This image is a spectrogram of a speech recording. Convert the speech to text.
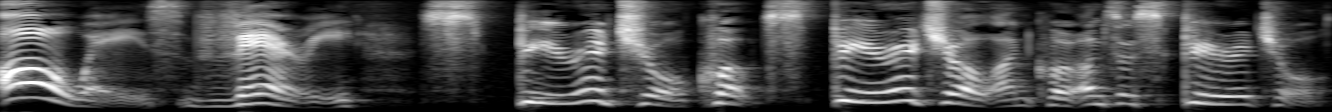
always very spiritual, quote, spiritual, unquote. I'm so spiritual.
